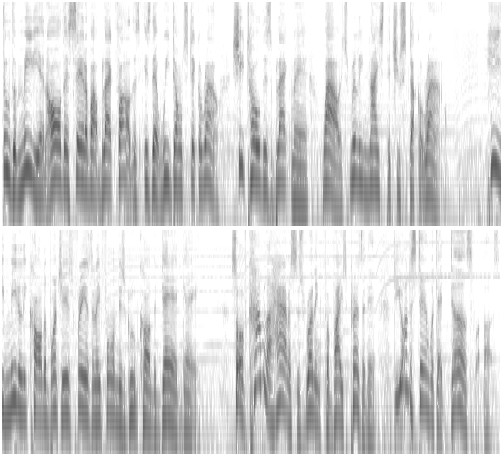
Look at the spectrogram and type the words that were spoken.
through the media and all that's said about black fathers is that we don't stick around. She told this black man, Wow, it's really nice that you stuck around. He immediately called a bunch of his friends and they formed this group called the Dad Gang. So if Kamala Harris is running for vice president, do you understand what that does for us?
